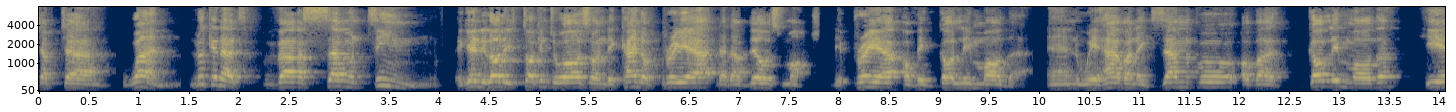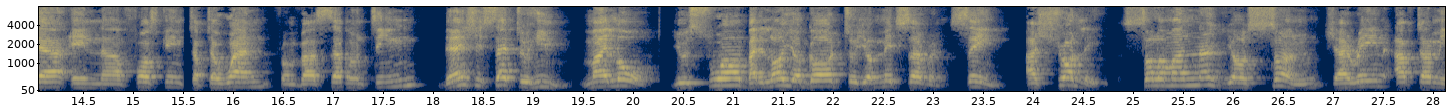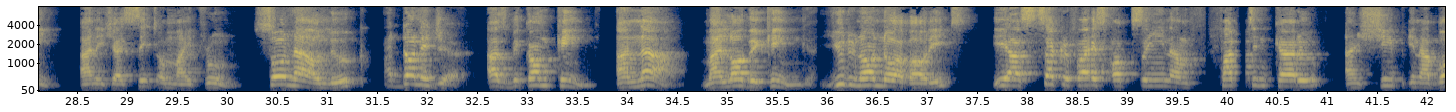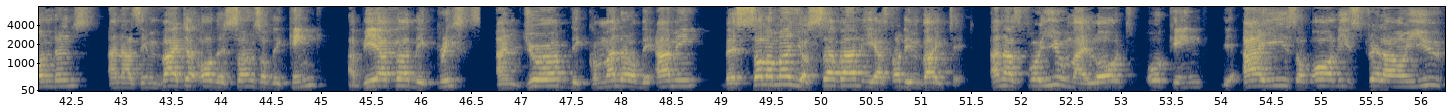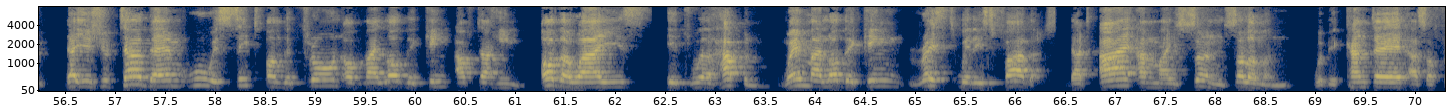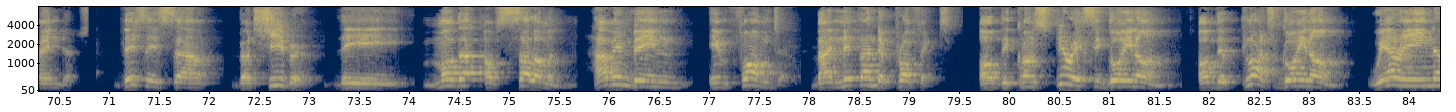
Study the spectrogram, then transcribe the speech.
chapter 1. Looking at verse 17. Again, the Lord is talking to us on the kind of prayer that avails much. The prayer of a godly mother. And we have an example of a godly mother here in uh, First Kings chapter 1 from verse 17. Then she said to him, My Lord, you swore by the Lord your God to your maidservant, saying, Assuredly, Solomon your son shall reign after me, and he shall sit on my throne. So now, look, Adonijah has become king, and now, my lord the king, you do not know about it. He has sacrificed oxen and fattened cattle and sheep in abundance, and has invited all the sons of the king, Abiathar the priest, and Joab the commander of the army. But Solomon your servant he has not invited. And as for you, my lord, O king, the eyes of all Israel are on you, that you should tell them who will sit on the throne of my lord the king after him. Otherwise, it will happen when my lord the king rests with his fathers, that I and my son Solomon will be counted as offenders. This is uh, Bathsheba, the mother of Solomon, having been informed by Nathan the prophet of the conspiracy going on, of the plot going on, wherein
